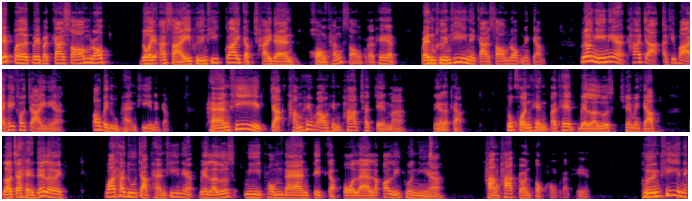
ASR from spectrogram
ได้เปิดปฏิบัติการซ้อมรบ โดยอาศัยพื้นที่ใกล้กับชายแดนของทั้งสองประเทศ เป็นพื้นที่ในการซ้อมรบนะครับ เรื่องนี้เนี่ยถ้าจะอธิบายให้เข้าใจเนี่ยต้องไปดูแผนที่นะครับ แผนที่จะทำให้เราเห็นภาพชัดเจนมากเนี่ยแหละครับ ทุกคนเห็นประเทศเบลารุสใช่ไหมครับ เราจะเห็นได้เลยว่าถ้าดูจากแผนที่เนี่ยเบลารุสมีพรมแดนติดกับโปแลนด์แล้วก็ลิทัวเนีย ทางภาคตะวันตกของประเทศ พื้นที่ใน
